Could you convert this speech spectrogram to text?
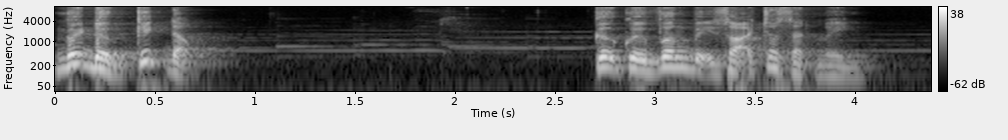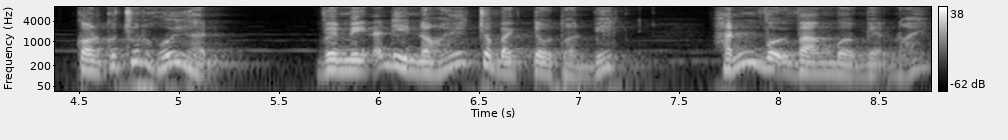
Ngươi đừng kích động. Cự quỷ vương bị dọa cho giật mình, Còn có chút hối hận, vì mình đã đi nói cho Bạch Tiểu Thuần biết. Hắn vội vàng mở miệng nói.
